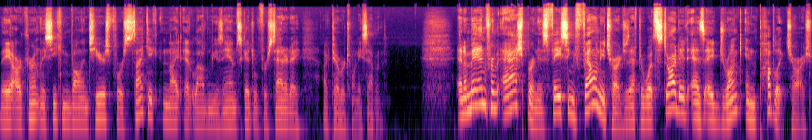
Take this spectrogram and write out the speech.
They are currently seeking volunteers for Psychic Night at Loudoun Museum, scheduled for Saturday, October 27th. And a man from Ashburn is facing felony charges after what started as a drunk in public charge.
